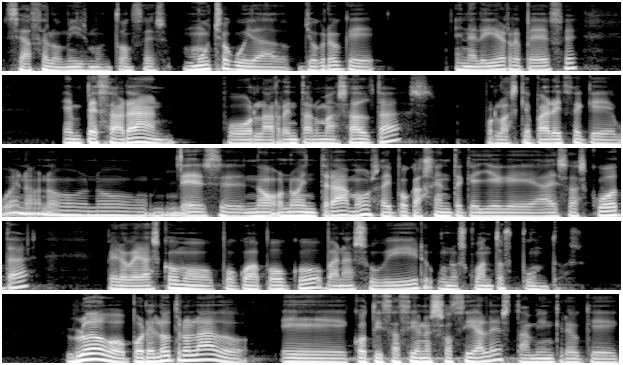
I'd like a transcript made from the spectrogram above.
se hace lo mismo. Entonces, mucho cuidado. Yo creo que en el IRPF empezarán por las rentas más altas, por las que parece que, bueno, no, no, no, no entramos, hay poca gente que llegue a esas cuotas, pero verás como poco a poco van a subir unos cuantos puntos. Luego, por el otro lado, eh, cotizaciones sociales también creo que,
